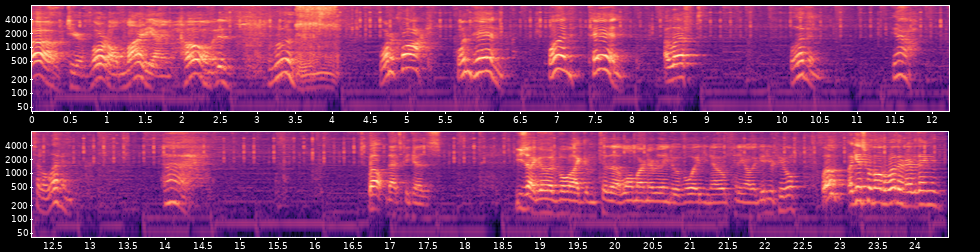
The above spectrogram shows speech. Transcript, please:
Oh dear Lord Almighty, I am home. It is one o'clock. One ten. One ten. I left eleven. Yeah, it's at eleven. well, that's because usually I go like um, to the Walmart and everything to avoid, you know, hitting all the Goodyear people. Well, I guess with all the weather and everything,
